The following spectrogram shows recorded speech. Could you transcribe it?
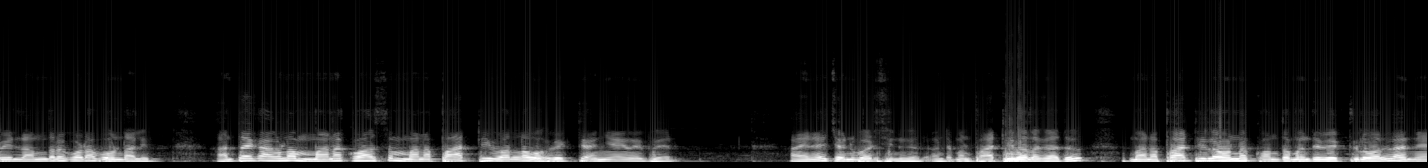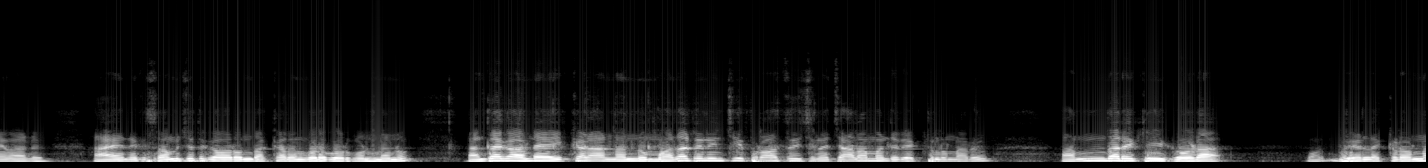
వీళ్ళందరూ కూడా ఉండాలి. అంతేకాకుండా మన కోసం మన పార్టీ వల్ల ఒక వ్యక్తి అన్యాయం అయిపోయారు ఆయనే చెండుబాటి సీని గారు. అంటే మన పార్టీ వల్ల కాదు మన పార్టీలో ఉన్న కొంతమంది వ్యక్తుల వల్ల అన్యాయం ఆయనకి సముచిత గౌరవం దక్కాలని కూడా కోరుకుంటున్నాను. అంతేకాకుండా ఇక్కడ నన్ను మొదటి నుంచి ప్రోత్సహించిన చాలామంది వ్యక్తులు ఉన్నారు. అందరికీ కూడా వీళ్ళు ఇక్కడ ఉన్న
